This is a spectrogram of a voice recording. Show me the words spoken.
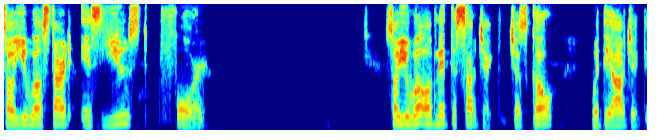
So you will start is used for. So you will omit the subject. Just go with the object,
